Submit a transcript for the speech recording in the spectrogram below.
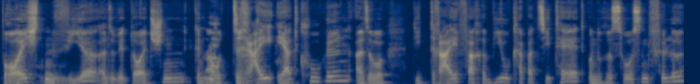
bräuchten wir, also wir Deutschen, genau drei Erdkugeln, also die dreifache Biokapazität und Ressourcenfülle,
